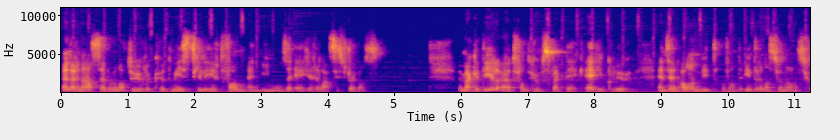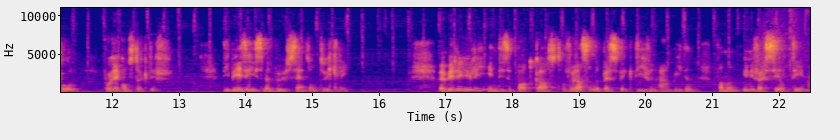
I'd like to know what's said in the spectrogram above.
En daarnaast hebben we natuurlijk het meest geleerd van en in onze eigen relatiestruggles. We maken deel uit van de groepspraktijk Eigen Kleur en zijn allen lid van de Internationale School voor Reconstructief, die bezig is met bewustzijnsontwikkeling. Wij willen jullie in deze podcast verrassende perspectieven aanbieden van een universeel thema.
